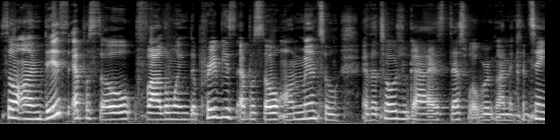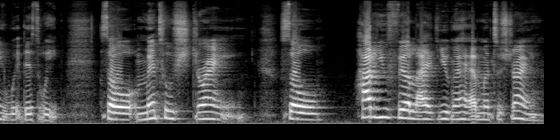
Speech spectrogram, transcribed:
So, on this episode, following the previous episode on mental, as I told you guys, that's what we're going to continue with this week. So, mental strain. So, how do you feel like you're going to have mental strain?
